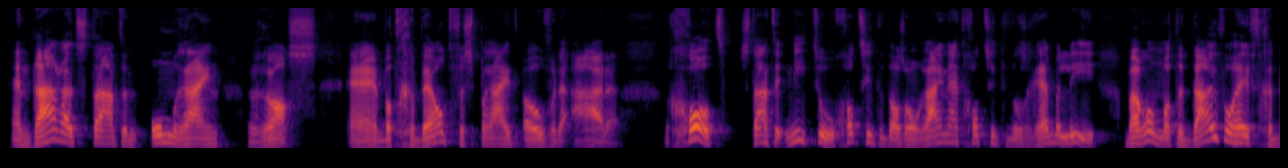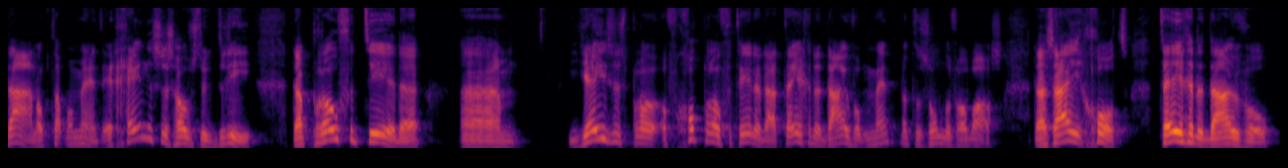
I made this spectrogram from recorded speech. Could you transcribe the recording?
En daaruit staat een onrein ras. En wat geweld verspreidt over de aarde. God staat het niet toe. God ziet het als onreinheid. God ziet het als rebellie. Waarom? Wat de duivel heeft gedaan op dat moment. In Genesis hoofdstuk 3, daar profeteerde um, Jezus, of God profeteerde daar tegen de duivel op het moment dat de zondeval was. Daar zei God tegen de duivel,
